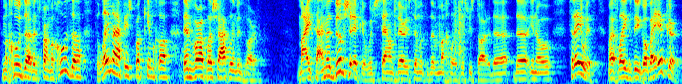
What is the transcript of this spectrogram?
The mechuza, if it's from mechuza, the le mafish ba kimcha, then varach la shaklim bidvarim. My time a dufsha ikr, which sounds very similar to the machlekes we started the, the you know today with. Machlekes you go by ikr.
